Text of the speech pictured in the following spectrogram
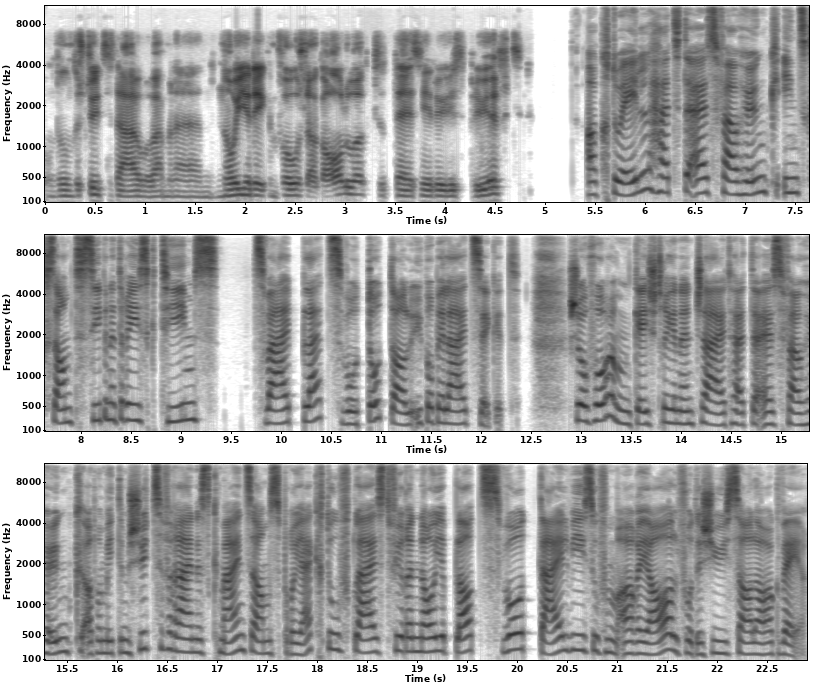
und unterstützen auch, wenn man einen neueren Vorschlag anschaut und den seriös prüft. Aktuell hat der SV Hönk insgesamt 37 Teams, Zwei Plätze, die total überbeleidigt sind. Schon vor dem gestrigen Entscheid hat der SV Hönk aber mit dem Schützenverein ein gemeinsames Projekt aufgeleistet für einen neuen Platz, wo teilweise auf dem Areal der Schiessanlage wäre.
